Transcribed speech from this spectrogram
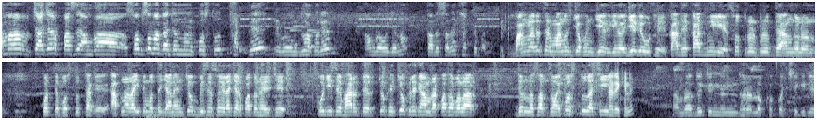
আমার চাচার পাশে আমরা সব সময়কার জন্য প্রস্তুত থাকতে এবং দোয়া করে আমরা ওই যেন তাদের সাথে থাকতে পারি। বাংলাদেশের মানুষ যখন জেগে উঠে কাঁধে কাঁধ মিলিয়ে শত্রুর বিরুদ্ধে আন্দোলন করতে প্রস্তুত থাকে আপনারা ইতিমধ্যে জানেন চব্বিশে স্বৈরাচার পতন হয়েছে। পঁচিশে ভারতের চোখে চোখ রেখে আমরা কথা বলার জন্য সবসময় প্রস্তুত আছি। আর এখানে? আমরা দুই, তিন দিন ধরে লক্ষ্য করছি কি যে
